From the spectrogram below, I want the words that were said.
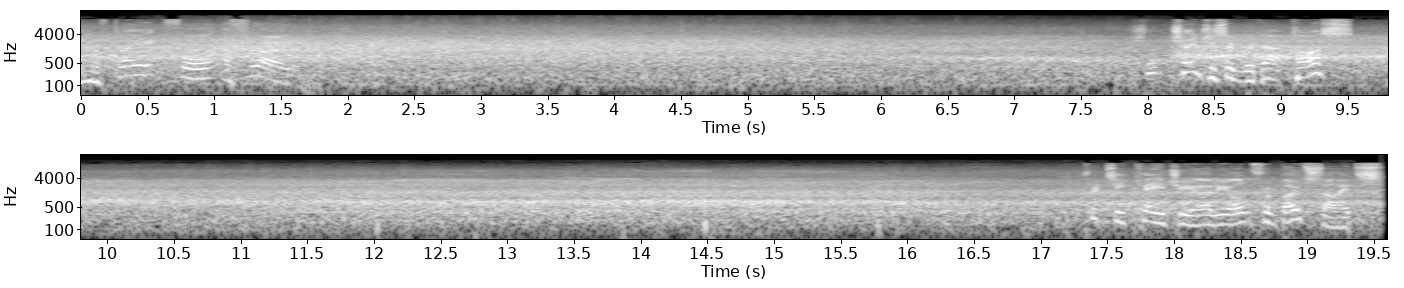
Of play for a throw. Short changes him with that pass. Pretty cagey early on from both sides.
